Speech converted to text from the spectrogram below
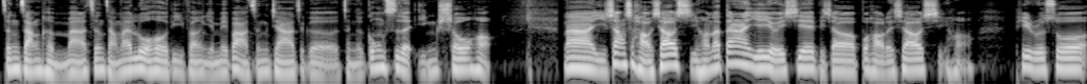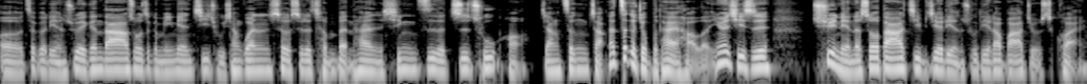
增长很慢，增长在落后的地方也没办法增加这个整个公司的营收哈。那以上是好消息哈，那当然也有一些比较不好的消息哈。譬如说，呃，这个脸书也跟大家说，这个明年基础相关设施的成本和薪资的支出，哈、将增长。那这个就不太好了，因为其实去年的时候，大家记不记得脸书跌到八九十块？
